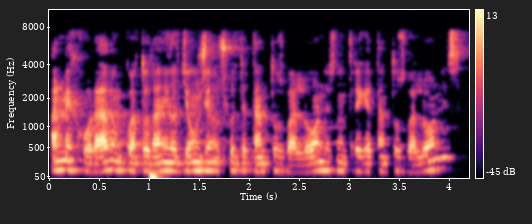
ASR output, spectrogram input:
han mejorado en cuanto Daniel Jones ya no suelte tantos balones, no entregue tantos balones.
